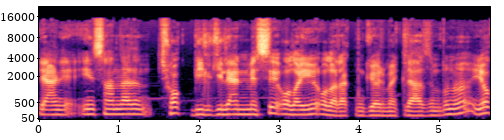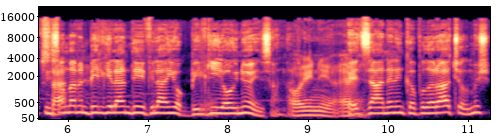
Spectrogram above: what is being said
Yani insanların çok bilgilenmesi olayı olarak mı görmek lazım bunu yoksa İnsanların bilgilendiği falan yok. Bilgiyle oynuyor insanlar. oynuyor. Evet. Eczanenin kapıları açılmış,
